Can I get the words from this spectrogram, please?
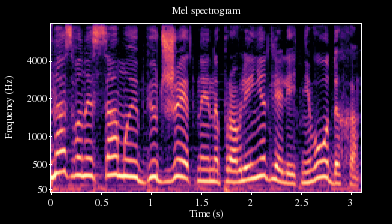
Названы самые бюджетные направления для летнего отдыха.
